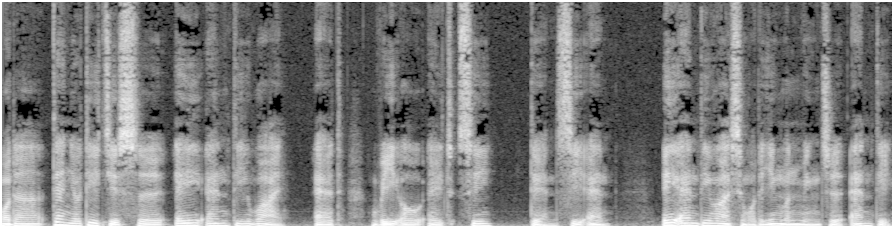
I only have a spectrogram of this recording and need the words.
我的电邮地址是 a n d y at v o h c 点 c n。a n d y 是我的英文名字 Andy。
